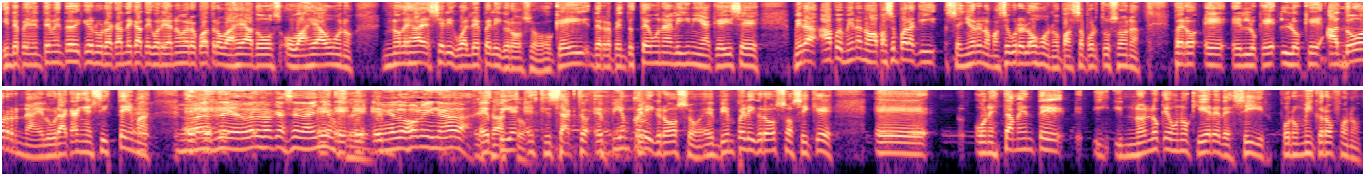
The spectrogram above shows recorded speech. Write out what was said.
independientemente de que el huracán de categoría número 4 baje a 2 o baje a 1, no deja de ser igual de peligroso, ¿ok? De repente usted ve una línea que dice, mira, ah, pues mira, no va a pasar por aquí, señores, lo más seguro el ojo no pasa por tu zona, pero eh, eh, lo, que, lo que adorna el huracán, el sistema... Eh, eh, es lo que hace daño. eh, eh, eh, en el ojo no hay nada. es bien, Exacto. es que exacto, es bien peligroso, es bien peligroso, así que eh, honestamente, y, y no es lo que uno quiere decir por un micrófono,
